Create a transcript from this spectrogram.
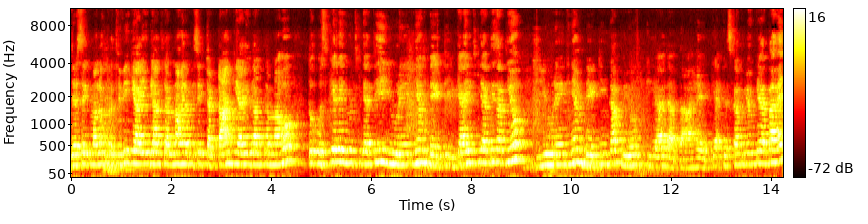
जैसे कि मान लो पृथ्वी की आयु ज्ञात करना हो या किसी चट्टान की आयु ज्ञात करना हो तो उसके लिए यूज़ की जाती है यूरेनियम डेटिंग क्या यूज़ की जाती है साथियों? यूरेनियम डेटिंग का प्रयोग किया जाता है। क्या किसका प्रयोग किया जाता है?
